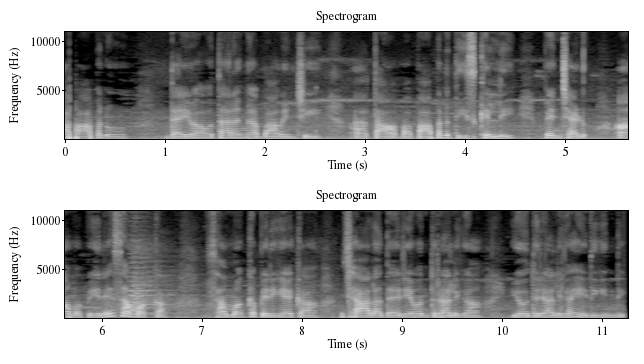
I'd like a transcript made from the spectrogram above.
ఆ పాపను దైవ అవతారంగా భావించి ఆ తా ఆ పాపను తీసుకెళ్ళి పెంచాడు. ఆమె పేరే సమ్మక్క. సమ్మక్క పెరిగాక చాలా ధైర్యవంతురాలిగా యోధురాలిగా ఎదిగింది.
